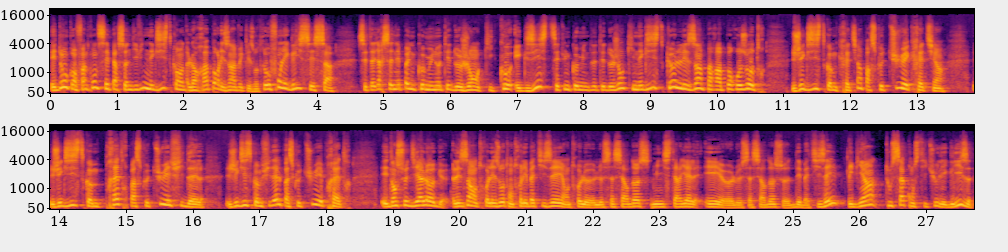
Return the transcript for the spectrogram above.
Et donc, en fin de compte, ces personnes divines n'existent qu'en leur rapport les uns avec les autres. Et au fond, l'Église, c'est ça. C'est-à-dire que ce n'est pas une communauté de gens qui coexistent, c'est une communauté de gens qui n'existent que les uns par rapport aux autres. J'existe comme chrétien parce que tu es chrétien. J'existe comme prêtre parce que tu es fidèle. J'existe comme fidèle parce que tu es prêtre. Et dans ce dialogue, les uns entre les autres, entre les baptisés, entre le, sacerdoce ministériel et euh, le sacerdoce débaptisé, eh bien, tout ça constitue l'Église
